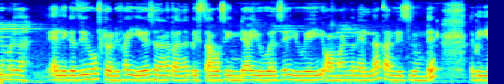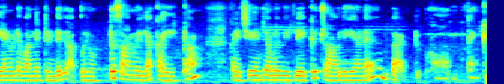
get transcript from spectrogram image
നമ്മൾ legacy of twenty five years എന്നാണ് പറയുന്നത്. Pista House India U S A U A E Oman എന്ന് പറഞ്ഞ എല്ലാ കൺട്രീസിലും ഉണ്ട് ബിരിയാണി ഇവിടെ വന്നിട്ടുണ്ട്. അപ്പോൾ ഒട്ടും സമയമില്ല. കഴിക്കാം. കഴിച്ച് കഴിഞ്ഞിട്ട് നമ്മൾ വീട്ടിലേക്ക് ട്രാവൽ ചെയ്യാണ്. ബാക്ക് ടു ഹോം താങ്ക്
